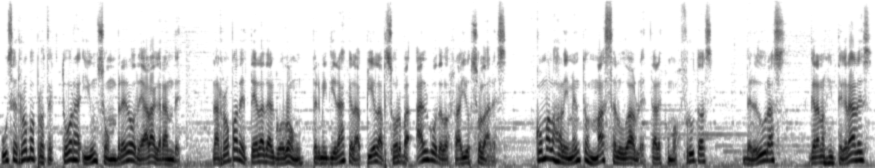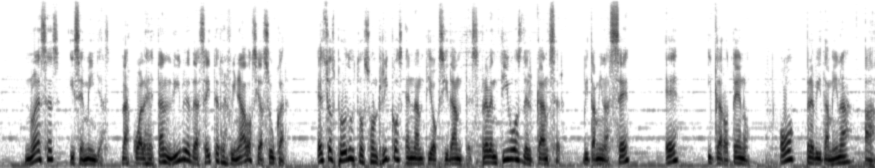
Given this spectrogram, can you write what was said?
use ropa protectora y un sombrero de ala grande. La ropa de tela de algodón permitirá que la piel absorba algo de los rayos solares. Coma los alimentos más saludables, tales como frutas, verduras, granos integrales, nueces y semillas, las cuales están libres de aceites refinados y azúcar. Estos productos son ricos en antioxidantes, preventivos del cáncer, vitamina C, E y caroteno o previtamina A.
